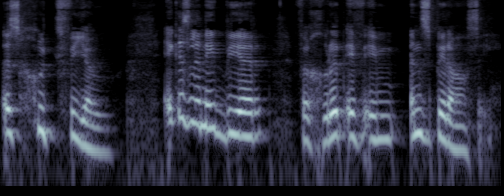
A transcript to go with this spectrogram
is goed vir jou. Ek is Lenet Beer vir Groot FM Inspirasie.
